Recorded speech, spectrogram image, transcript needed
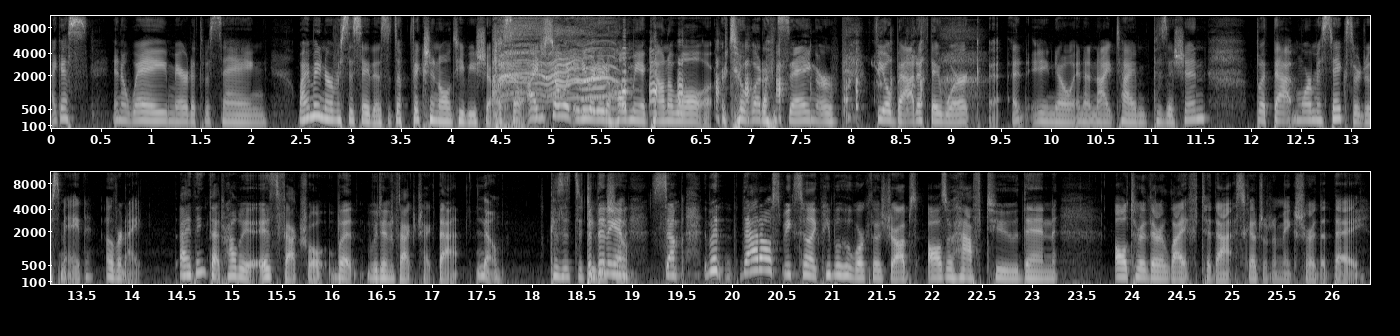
i guess in a way meredith was saying why am i nervous to say this it's a fictional tv show so i just don't want anybody to hold me accountable to what i'm saying or feel bad if they work at, you know in a nighttime position but that more mistakes are just made overnight I think that probably is factual, but we didn't fact check that. no because it's a TV But then show. again, some but that all speaks to like people who work those jobs also have to then alter their life to that schedule to make sure that they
